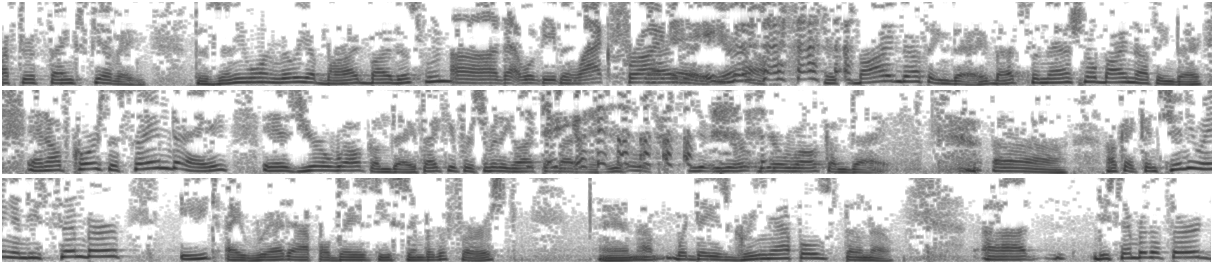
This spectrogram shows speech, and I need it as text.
after Thanksgiving. Does anyone really abide by this one? Uh, that would be Black Friday. yeah, it's Buy Nothing Day. That's the National Buy Nothing Day, and of course, the same day is Your Welcome Day. Thank you for submitting lots of money. Your, your, your Welcome Day. Uh, okay, continuing in December, eat a red apple day is December the first. And um, what day is green apples? Don't know. Uh, December the 3rd,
